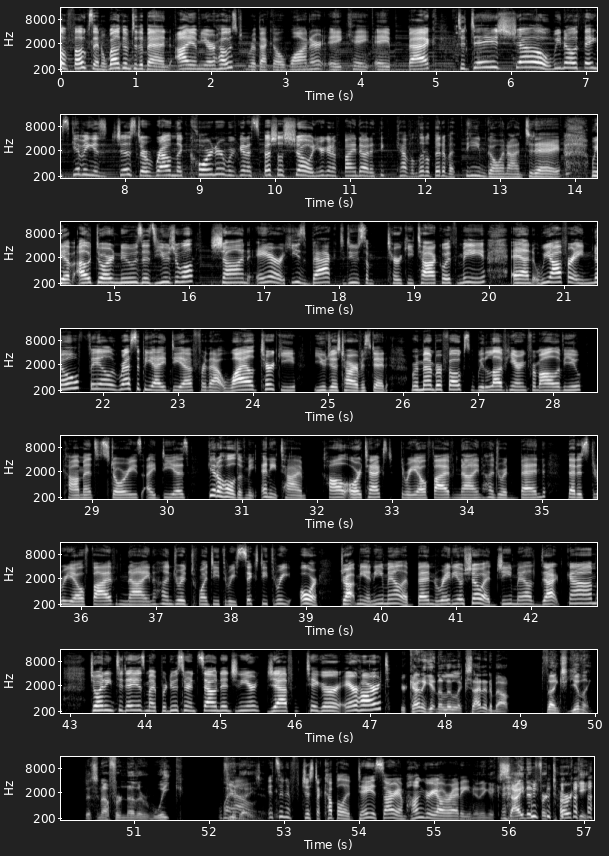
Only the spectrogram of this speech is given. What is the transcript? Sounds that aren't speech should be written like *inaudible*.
Hello, folks, and welcome to The Bend. I am your host, Rebecca Warner, aka Bec. Today's show, we know Thanksgiving is just around the corner. We're got a special show, and you're going to find out. I think we have a little bit of a theme going on today. We have outdoor news as usual. Sean Air, he's back to do some turkey talk with me, and we offer a no fail recipe idea for that wild turkey you just harvested. Remember, folks, we love hearing from all of you. Comments, stories, ideas. Get a hold of me anytime. Call or text 305 900 BEND. That is 305 900 2363. Or drop me an email at bendradioshow at gmail.com. Joining today is my producer and sound engineer, Jeff Tigger Earhart. You're kind of getting a little excited about Thanksgiving. That's not for another week. Wow, few days. It's in a, just a couple of days. Sorry, I'm hungry already. I'm Getting excited for turkey.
